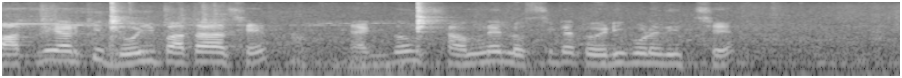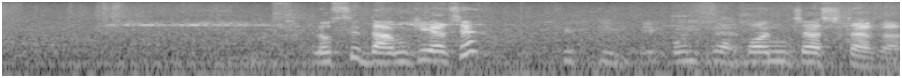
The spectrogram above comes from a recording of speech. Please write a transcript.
পাত্রে আর কি দই পাতা আছে। একদম সামনে লস্যিটা তৈরি করে দিচ্ছে। লস্যির দাম কি আছে? পঞ্চাশ টাকা।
